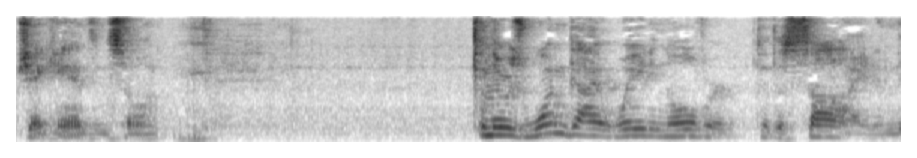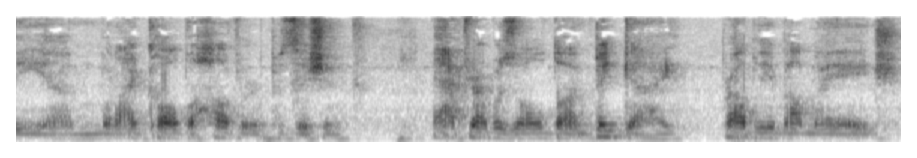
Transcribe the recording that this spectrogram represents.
shake hands and so on. And there was one guy waiting over to the side in the um, what I call the hover position. After I was all done, big guy, probably about my age,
